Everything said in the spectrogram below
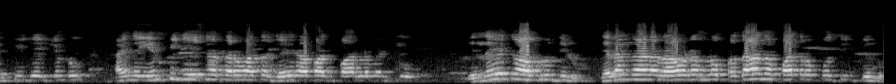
ఎంపీ చేసిండు. ఆయన ఎంపీ చేసిన తర్వాత జైరాబాద్ పార్లమెంట్కు అనేక అభివృద్ధులు తెలంగాణ రావడంలో ప్రధాన పాత్ర పోషించిండు.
